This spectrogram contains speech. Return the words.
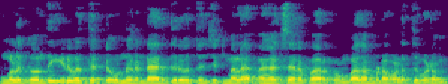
உங்களுக்கு வந்து இருபத்தெட்டு ஒன்று ரெண்டாயிரத்தி இருபத்தஞ்சுக்கு மேலே மிகச்சிறப்பாக இருக்கும். ஒன்பதாம் இடம் வளர்த்து விடும்.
